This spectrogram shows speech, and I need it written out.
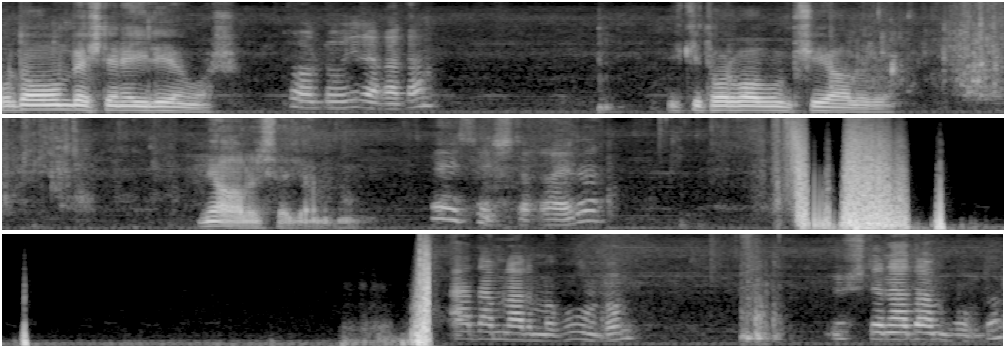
orada 15 tane ileğen var. Olduğu yere kadar. İki torba un bir şey alır o. Ne alırsa canım. Neyse işte gayrı. Adamlarımı buldum. Üç tane adam buldum.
